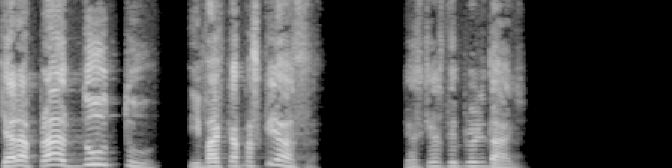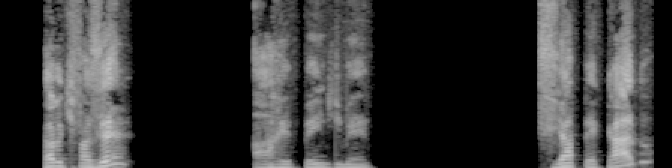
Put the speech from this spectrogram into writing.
que era para adulto, e vai ficar para as crianças. Porque as crianças têm prioridade. Sabe o que fazer? Arrependimento. Se há pecado,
